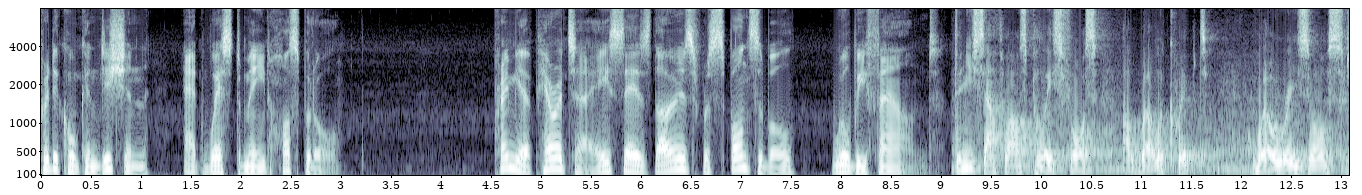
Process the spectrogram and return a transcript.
critical condition at Westmead Hospital. Premier Perrottet says those responsible will be found. The New South Wales Police Force are well equipped, well resourced,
